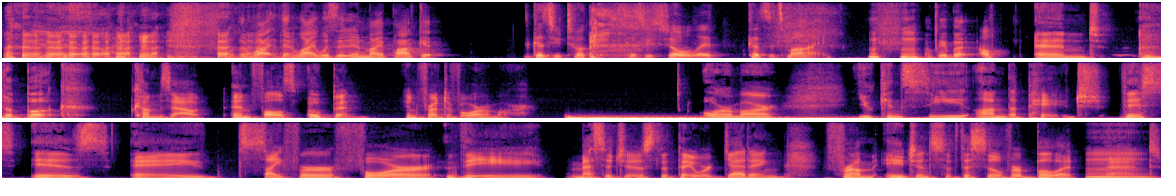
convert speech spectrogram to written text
Well, then why then why was it in my pocket? because you took it, because you stole it, because it's mine. Okay, but I'll- and the book comes out and falls open in front of Oromar. Oromar, you can see on the page, this is a cipher for the messages that they were getting from agents of the Silver Bullet Mm. and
